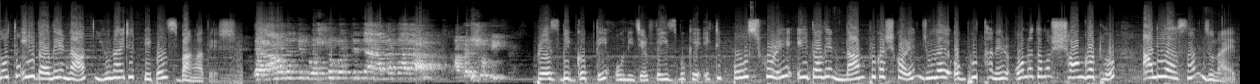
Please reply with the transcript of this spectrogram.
নতুন এই দলের নাম ইউনাইটেড পিপলস বাংলাদেশ। আমাদেরকে প্রশ্ন করতে চান আমরা কারা আমরা সঠিক। প্রেস বিজ্ঞপ্তি ও নিজের ফেসবুকে একটি পোস্ট করে এই দলের নাম প্রকাশ করেন জুলাই অভ্যুত্থানের অন্যতম সংগঠক আলী আহসান জুনায়েদ।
